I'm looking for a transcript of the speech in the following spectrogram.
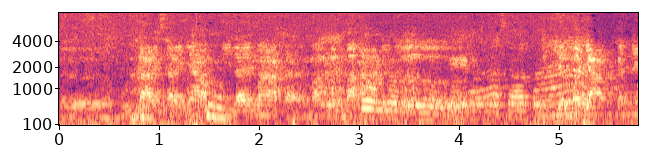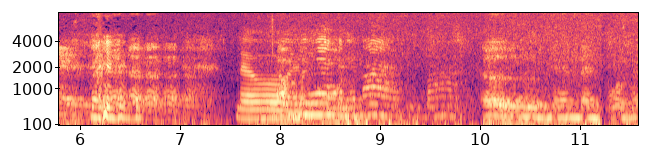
เออบุญหลายชายยาวมีได้มากอะมาเงินมาหาเด้อมาเยี่ยมมายามกันแน่ โดย แม่กันได้มากสิบ้า เออเออแมนแมนควรไม่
